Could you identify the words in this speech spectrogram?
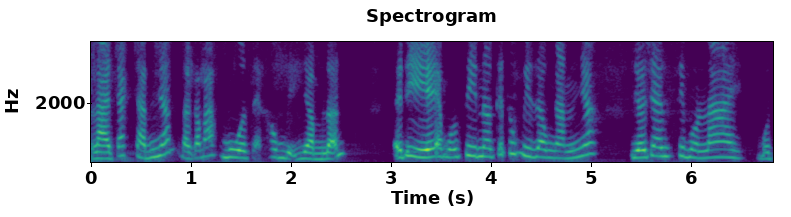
là chắc chắn nhất là các bác mua sẽ không bị nhầm lẫn. Thế thì em cũng xin ờ, kết thúc video ngắn nhé nhớ cho em xin một like, một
